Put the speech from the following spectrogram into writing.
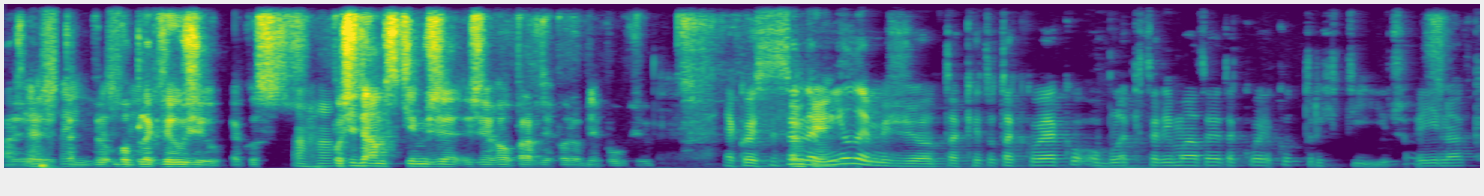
a že Jasný, ten jasný. oblek využiju. Jako s, Aha. počítám s tím, že, že ho pravděpodobně použiju. Jako jestli se Ok. okay. nemýlim, že jo, tak je to takový jako oblek, který má tady takový jako trichtýř a jinak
